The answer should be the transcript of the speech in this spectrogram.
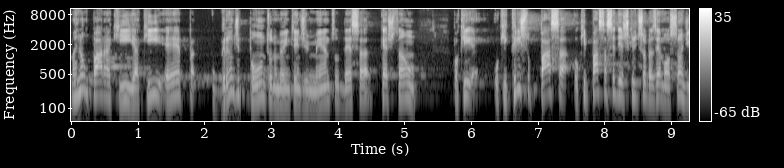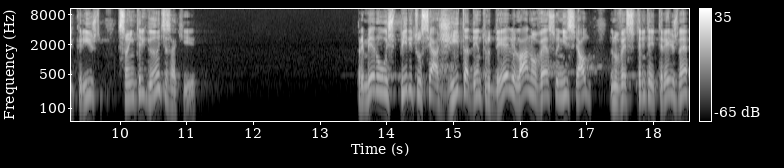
Mas não para aqui, aqui é o grande ponto no meu entendimento dessa questão, porque o que Cristo passa, o que passa a ser descrito sobre as emoções de Cristo, são intrigantes aqui. Primeiro o espírito se agita dentro dele, lá no verso inicial, no verso 33, né?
